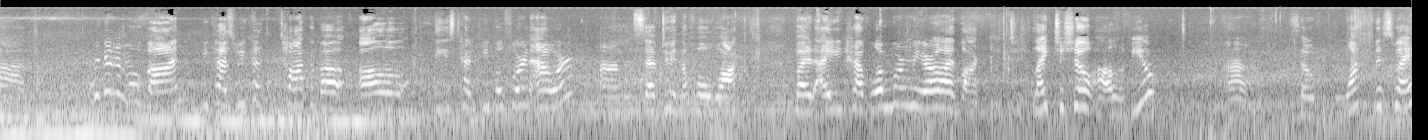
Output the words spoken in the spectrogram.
Um, we're gonna move on because we could talk about all these 10 people for an hour um, instead of doing the whole walk. But I have one more mural I'd like to, like to show all of you. Um, so walk this way.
